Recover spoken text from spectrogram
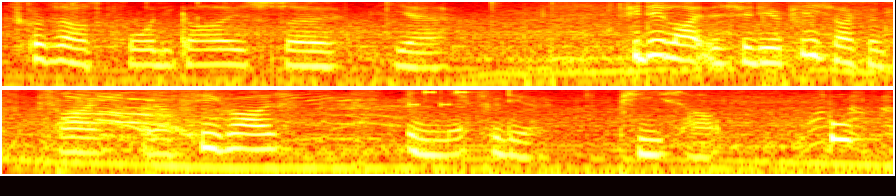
It's because I was poorly, guys, so, yeah. If you did like this video, please like and subscribe. And I'll see you guys in the next video. Peace out. Boop.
